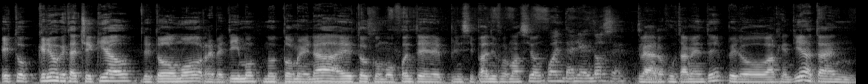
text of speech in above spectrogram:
esto creo que está chequeado. De todos modos, repetimos, no tome nada de esto como fuente principal de información. Fuente Ariel 12. Claro, justamente, pero Argentina está en,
